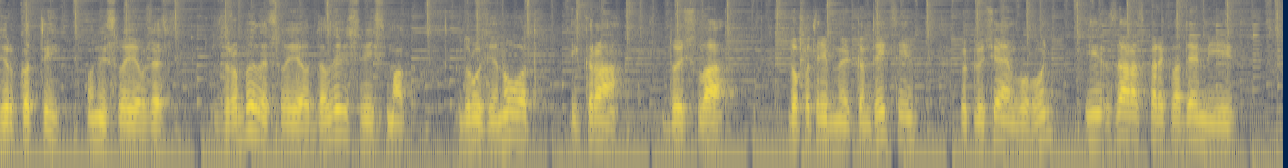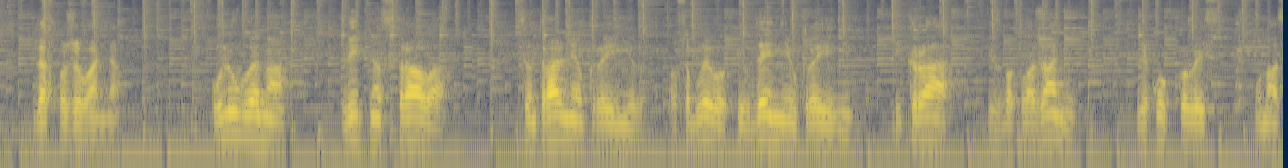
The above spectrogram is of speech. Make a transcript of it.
гіркоти. Вони своє вже зробили, своє віддали свій смак. Друзі, ну от ікра дійшла до потрібної кондиції, виключаємо вогонь і зараз перекладемо її для споживання. Улюблена літня страва в центральній Україні, особливо в південній Україні, ікра із баклажанів, яку колись у нас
